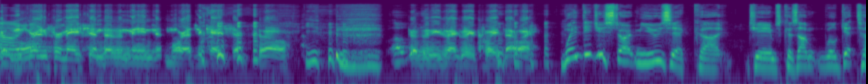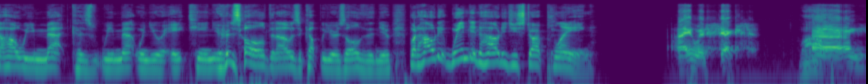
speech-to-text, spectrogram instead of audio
Oh, more information doesn't mean more education, so doesn't exactly equate that way. when did you start music, uh, James? Because I'm we'll get to how we met. Because we met when you were 18 years old, and I was a couple years older than you. But how did, when, and how did you start playing? I was six. Wow. Um,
